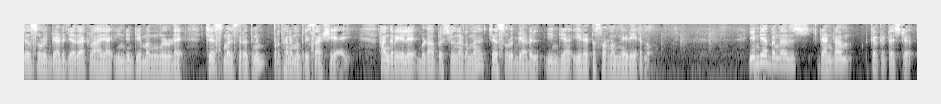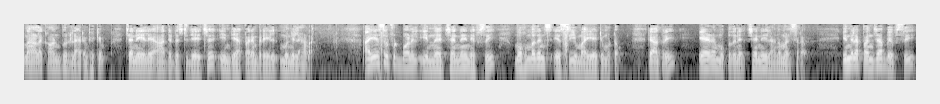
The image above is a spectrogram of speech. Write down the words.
ചെസ് ഒളിമ്പ്യാഡ് ജേതാക്കളായ ഇന്ത്യൻ ടീമംഗങ്ങളുടെ ചെസ് മത്സരത്തിനും പ്രധാനമന്ത്രി സാക്ഷിയായി. ഹംഗറിയിലെ ബുഡാപെസ്റ്റിൽ നടന്ന ചെസ് ഒളിമ്പ്യാഡിൽ ഇന്ത്യ ഇരട്ട സ്വർണം നേടിയിരുന്നു. ഇന്ത്യ ബംഗ്ലാദേശ് രണ്ടാം ക്രിക്കറ്റ് ടെസ്റ്റ് നാളെ കാൺപൂരിൽ ആരംഭിക്കും. ചെന്നൈയിലെ ആദ്യ ടെസ്റ്റ് ജയിച്ച് ഇന്ത്യ പരമ്പരയിൽ മുന്നിലാണ്. ഐഎസ്എൽ ഫുട്ബോളിൽ ഇന്ന് Chennaiyin F C Mohammedans S സിയുമായി ഏറ്റുമുട്ടും. രാത്രി ഏഴ് മുപ്പതിന് ചെന്നൈയിലാണ് മത്സരം. ഇന്നലെ Punjab F C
